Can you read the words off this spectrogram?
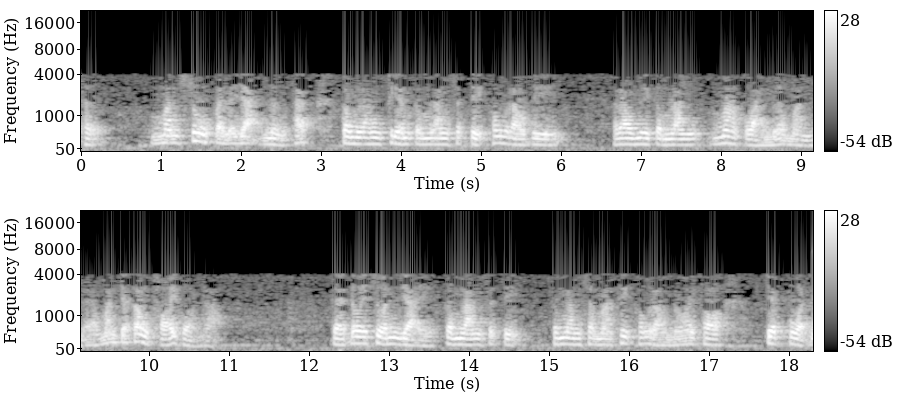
เถอะมันสู้ไประยะหนึ่งถ้ากำลังเพียรกำลังสติของเราดี เรามีกำลังมากกว่าเนื้อมันแล้ว มันจะต้องถอยก่อนเรา แต่โดยส่วนใหญ่กำลังสติกำลังสมาธิของเราน้อยพอ เจ็บปวดเ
